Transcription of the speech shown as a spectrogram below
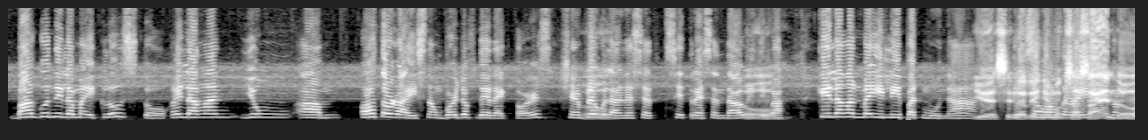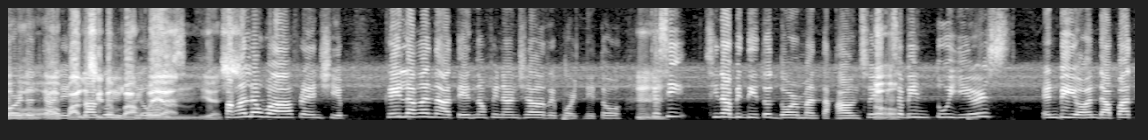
bago nila ma-close to, kailangan yung um, authorized ng Board of Directors. Syempre Oo. wala na si, si Tres Andawi, Oo. di ba? Kailangan mailipat muna. Yes, sila dun rin sa yung authorized magsasign. ng Oo, Gordon oo, College policy bago ng bangko i-close. yan. Yes. Pangalawa, friendship, kailangan natin ng financial report nito. Mm-mm. Kasi sinabi dito dormant account. So, ibig Oo. sabihin, two years and beyond, dapat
